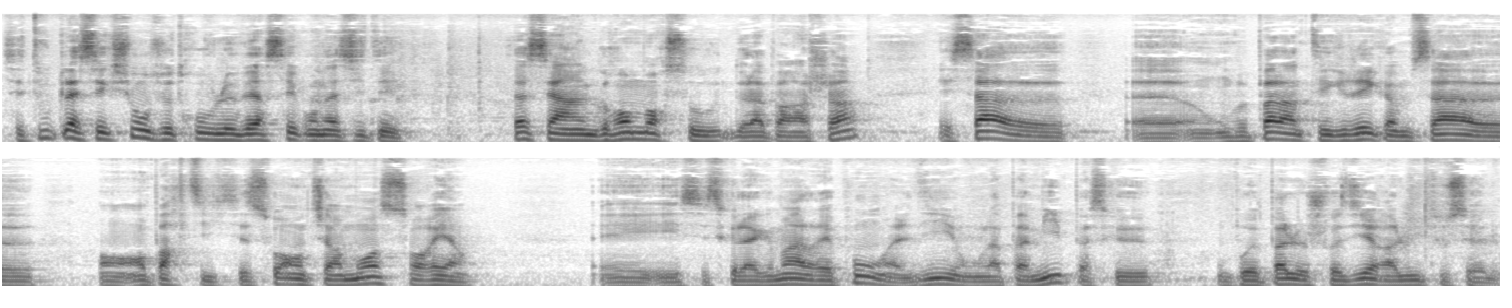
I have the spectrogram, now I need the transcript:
C'est toute la section où se trouve le verset qu'on a cité. Ça, c'est un grand morceau de la paracha, et ça, euh, euh, on peut pas l'intégrer comme ça euh, en, partie. C'est soit entièrement, soit rien. Et, c'est ce que la gamin elle répond. Elle dit, on l'a pas mis parce que on pouvait pas le choisir à lui tout seul.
